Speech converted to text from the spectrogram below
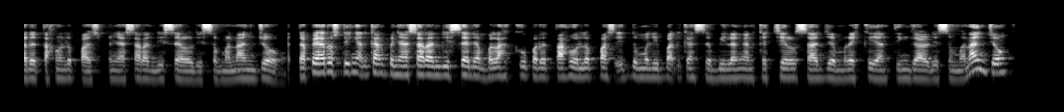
pada tahun lepas penyasaran diesel di Semenanjung. Tapi harus diingatkan penyasaran diesel yang berlaku pada tahun lepas itu melibatkan sebilangan kecil saja mereka yang tinggal di Semenanjung,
